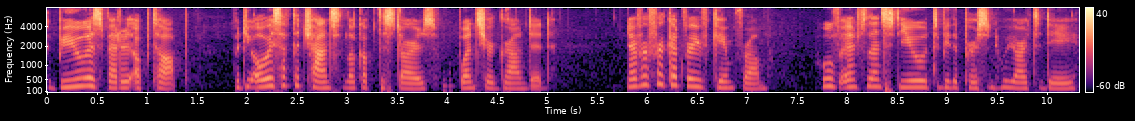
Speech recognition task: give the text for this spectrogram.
the view is better up top, but you always have the chance to look up the stars once you're grounded. Never forget where you came from, who have influenced you to be the person who you are today,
